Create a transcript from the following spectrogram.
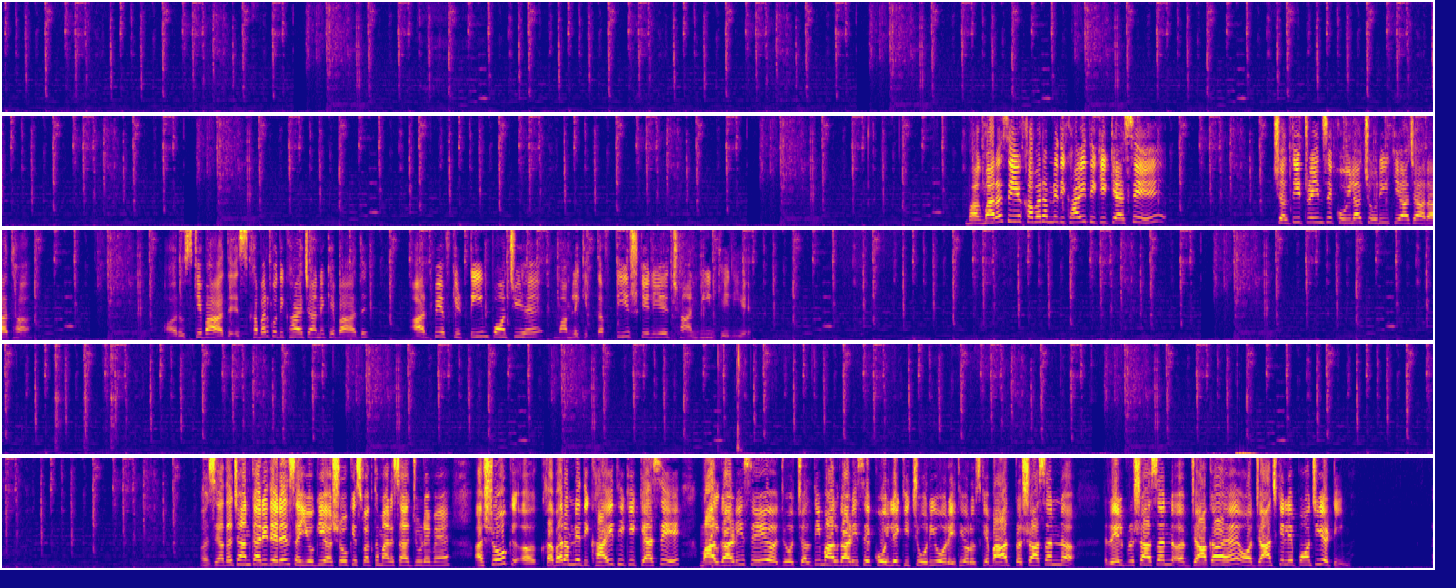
भागमारा से ये खबर हमने दिखाई थी कि कैसे चलती ट्रेन से कोयला चोरी किया जा रहा था। और उसके बाद, इस खबर को दिखाए जाने के बाद, आरपीएफ की टीम पहुँची है मामले की तफ्तीश के लिए, छानबीन के लिए। ज़्यादा जानकारी दे रहे हैं सहयोगी अशोक इस वक्त हमारे साथ जुड़े हुए हैं। अशोक खबर हमने दिखाई थी कि कैसे मालगाड़ी से जो चलती मालगाड़ी से कोयले की चोरी हो रही थी और उसके बाद प्रशासन रेल प्रशासन जागा है और जाँच के लिए पहुँची है टीम।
